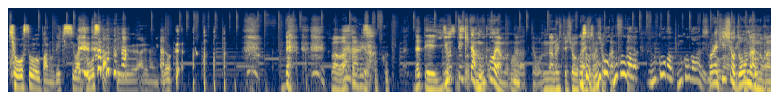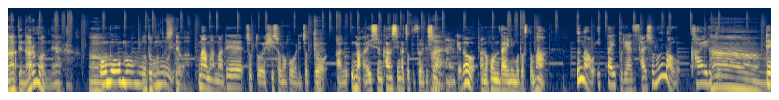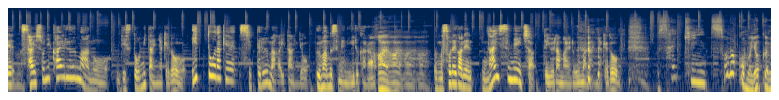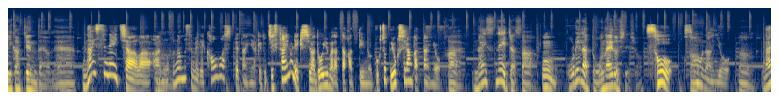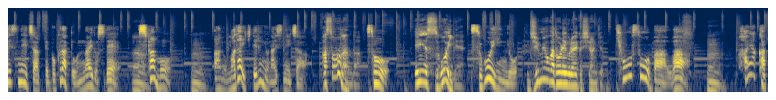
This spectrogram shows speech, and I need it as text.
競走馬の歴史はどうしたっていうあれなんだけどでまあ、わかるよ。だって、言ってきた向こうやもんな。うんだって、女の人紹介しましょうかっつって。う向こう側向こう側向こう側でそれ秘書どうなんのかなってなるもんね。うん。思う思う思う男としては。まあまあまあでちょっと秘書の方にちょっとあの馬から一瞬関心がちょっとそれてしまったんやけど、あの本題に戻すとまあ馬を一体とりあえず最初の馬を変えると。で最初に変える馬のリストを見たんやけど一頭だけ知ってる馬がいたんよ馬娘にいるから、はいはいはいはまあそれがねナイスネイチャーっていう名前の馬なんやけどい。最近、その子もよく見かけんだよね。ナイスネイチャーはあの、うん馬娘で顔は知ってたんやけど実際の歴史はどういう馬だったかっていうのを僕ちょっとよく知らんかったんよ。はい。ナイスネイチャーさ、うん、俺らと同い年でしょ？そうそうなんよ。うん。ナイスネイチャーって僕らと同い年で、うん。しかもうん。あのまだ生きてるんよナイスネイチャー。あ、そうなんだ。そえー、すごいね。うすごいんよ。寿命がどれぐらいか知らんけど。競走馬はうん。早かっ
